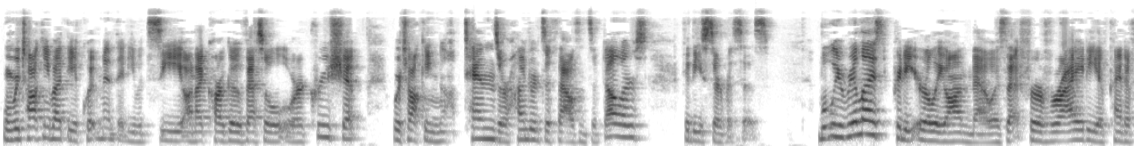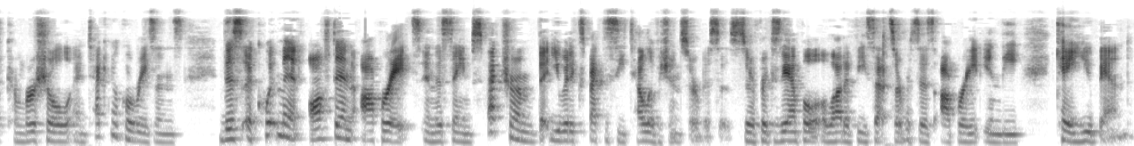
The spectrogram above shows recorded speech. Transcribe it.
When we're talking about the equipment that you would see on a cargo vessel or a cruise ship, we're talking tens or hundreds of thousands of dollars for these services. What we realized pretty early on, though, is that for a variety of kind of commercial and technical reasons, this equipment often operates in the same spectrum that you would expect to see television services. So, for example, a lot of VSAT services operate in the KU band.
